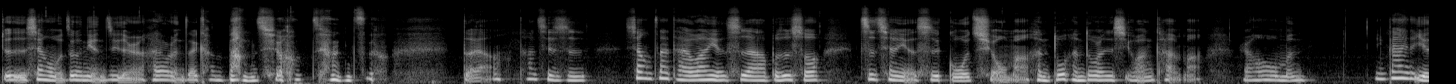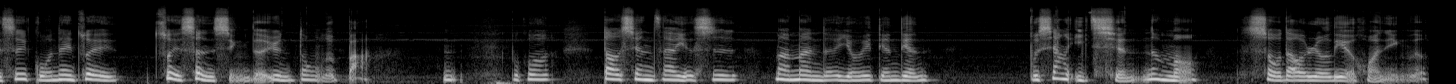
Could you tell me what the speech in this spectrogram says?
就是像我这个年纪的人，还有人在看棒球 这样子。对啊，他其实。像在台湾也是啊，不是说之前也是国球嘛，很多很多人喜欢看嘛。然后我们应该也是国内最最盛行的运动了吧？嗯，不过到现在也是慢慢的有一点点不像以前那么受到热烈欢迎了。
